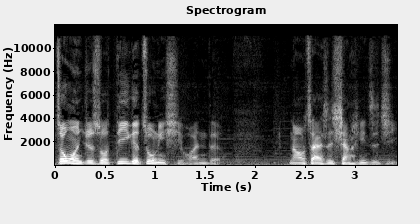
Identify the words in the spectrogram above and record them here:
中文就是说，第一个做你喜欢的，然后再来是相信自己。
